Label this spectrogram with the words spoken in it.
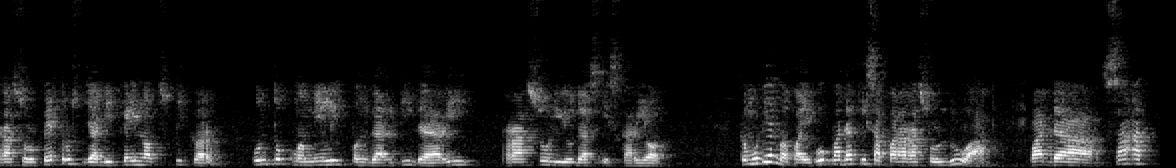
Rasul Petrus jadi keynote speaker untuk memilih pengganti dari Rasul Yudas Iskariot. Kemudian Bapak Ibu pada kisah para rasul 2 pada saat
